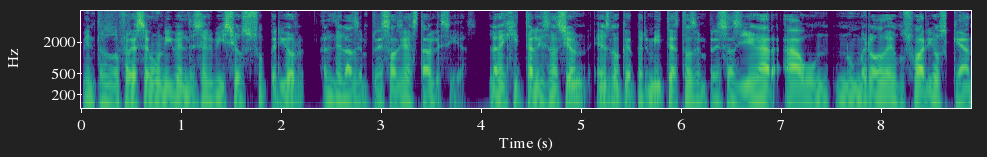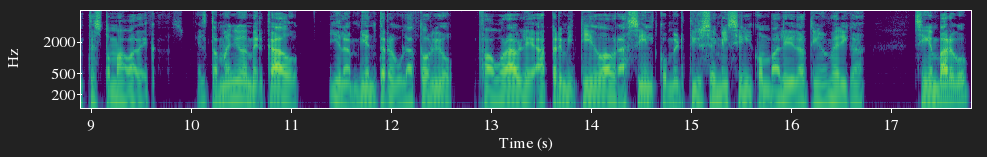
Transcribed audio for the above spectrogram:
mientras ofrece un nivel de servicios superior al de las empresas ya establecidas. La digitalización es lo que permite a estas empresas llegar a un número de usuarios que antes tomaba décadas. El tamaño de mercado y el ambiente regulatorio favorable ha permitido a Brasil convertirse en el Silicon Valley de Latinoamérica. Sin embargo,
